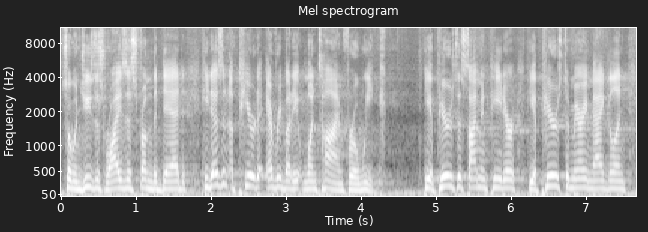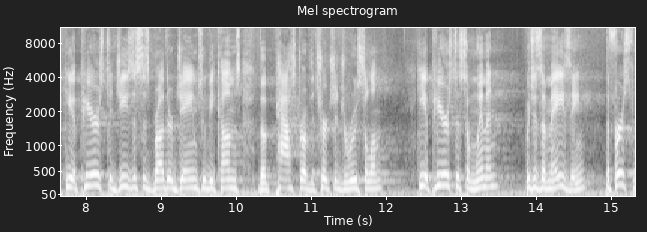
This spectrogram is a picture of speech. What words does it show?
So when Jesus rises from the dead, he doesn't appear to everybody at one time for a week. He appears to Simon Peter, he appears to Mary Magdalene, he appears to Jesus' brother James, who becomes the pastor of the church in Jerusalem. He appears to some women, which is amazing. The first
